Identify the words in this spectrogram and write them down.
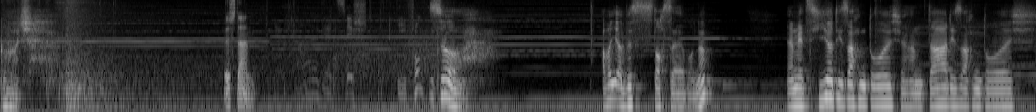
Gut. Bis dann. Gezischt. Die Funken So. Aber ihr wisst es doch selber, ne? Wir haben jetzt hier die Sachen durch, wir haben da die Sachen durch.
